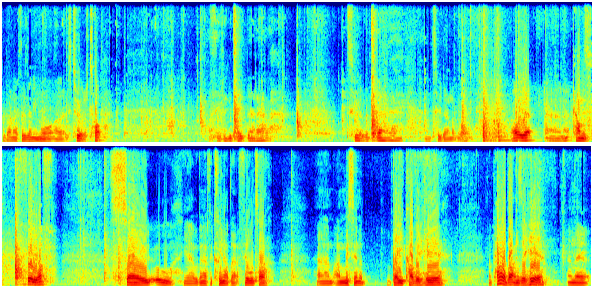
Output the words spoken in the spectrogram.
I don't know if there's any more. Uh, there's two at the top. Let's see if we can take that out. Two at the back and two down the bottom. Oh yeah, and that comes fully off. So, ooh, yeah, we're to have to clean up that filter. Um, I'm missing a bay cover here. The power buttons are here and they're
